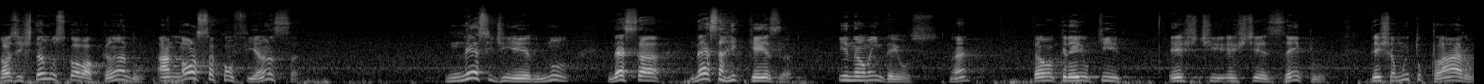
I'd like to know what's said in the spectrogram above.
nós estamos colocando a nossa confiança nesse dinheiro, no, nessa, nessa riqueza, e não em Deus. Né? Então eu creio que este, este exemplo deixa muito claro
